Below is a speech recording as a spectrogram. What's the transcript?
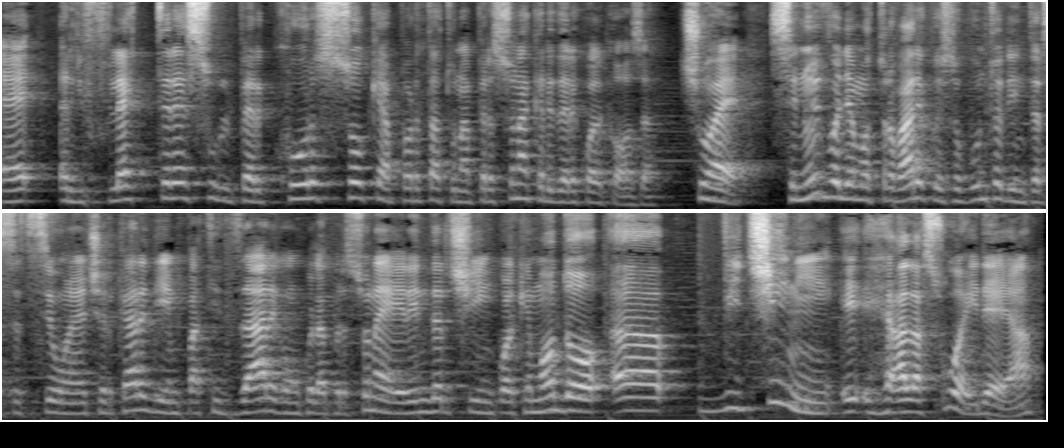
è riflettere sul percorso che ha portato una persona a credere qualcosa. Cioè, se noi vogliamo trovare questo punto di intersezione, cercare di empatizzare con quella persona e renderci in qualche modo eh, vicini alla sua idea,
